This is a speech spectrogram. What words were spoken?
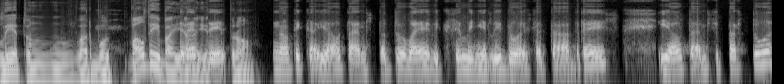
lietu, un nu, varbūt valdībai jāiet prom? Nav tikai jautājums par to, vai Evika Siliņa ir lidojusi ar tādu reizi. Jautājums ir par to,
